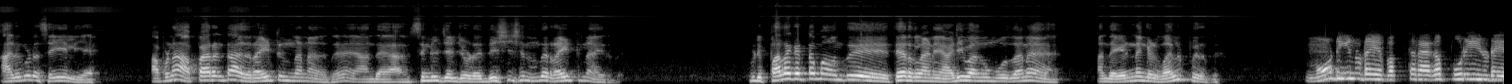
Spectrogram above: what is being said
அது கூட செய்யலையே. அப்படின்னா அப்பேரண்டா அது ரைட்டுன்னு தானே ஆகுது. அந்த சிங்கிள் ஜட்ஜோட டிசிஷன் வந்து ரைட்டுன்னு ஆயிருது. இப்படி பல கட்டமா வந்து தேர்தல் ஆணையம் அடி வாங்கும் போது தானே அந்த எண்ணங்கள் வலுப்புறுது. மோடியினுடைய பக்தராக பூரியினுடைய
